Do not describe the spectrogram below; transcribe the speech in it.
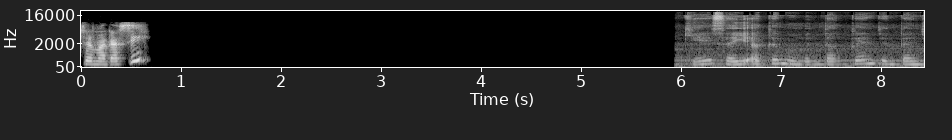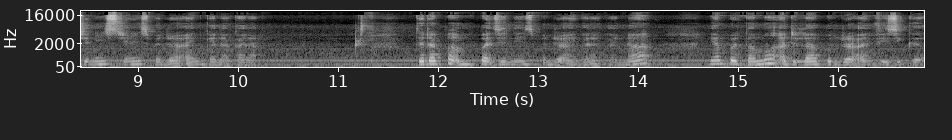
Terima kasih. Okey, saya akan membentangkan tentang jenis-jenis penderaan kanak-kanak. Terdapat empat jenis penderaan kanak-kanak. Yang pertama adalah penderaan fizikal.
